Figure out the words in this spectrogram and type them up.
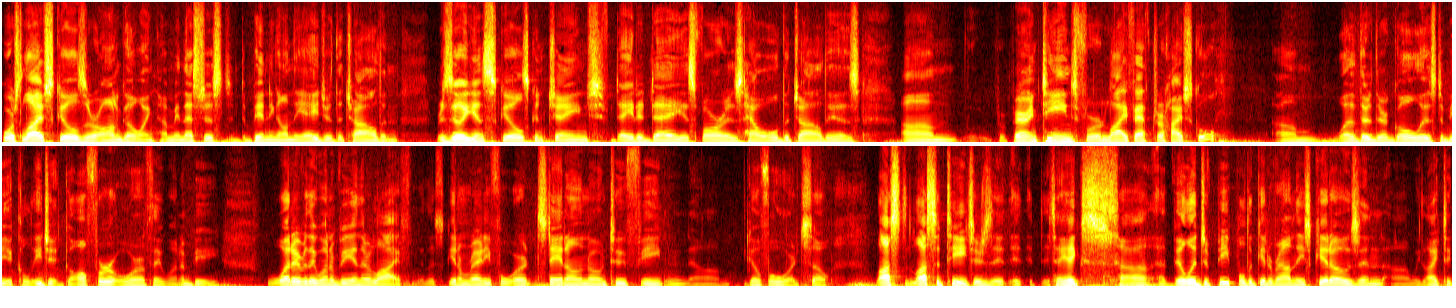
Of course, life skills are ongoing. I mean, that's just depending on the age of the child, and resilience skills can change day to day as far as how old the child is. Um, preparing teens for life after high school, um, whether their goal is to be a collegiate golfer or if they want to be whatever they want to be in their life. Let's get them ready for it, stand on their own two feet, and um, go forward. So, lots, lots to teach. It, it, it takes uh, a village of people to get around these kiddos, and uh, we like to,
